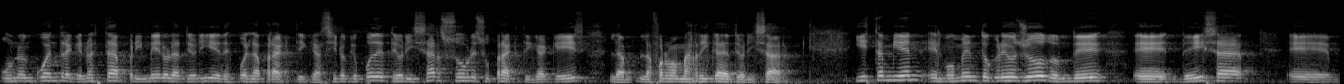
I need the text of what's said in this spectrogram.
uno encuentra que no está primero la teoría y después la práctica, sino que puede teorizar sobre su práctica, que es la, la forma más rica de teorizar. Y es también el momento, creo yo, donde eh, de, esa, eh,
